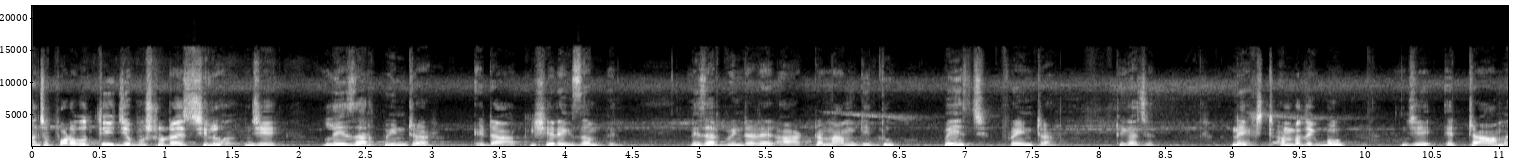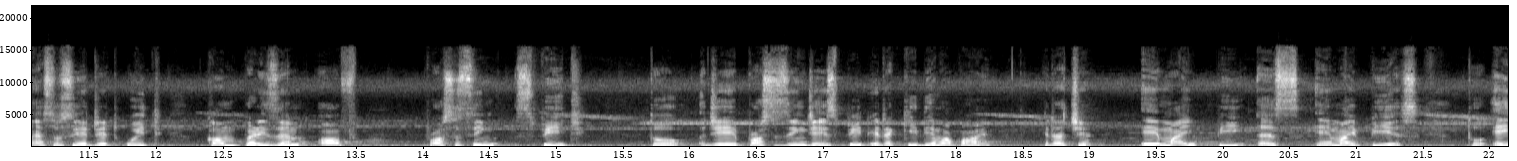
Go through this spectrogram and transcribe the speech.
আচ্ছা পরবর্তী যে প্রশ্নটা এসেছিল যে লেজার প্রিন্টার এটা কিসের এক্সাম্পল লেজার প্রিন্টারের আর একটা নাম কিন্তু পেজ প্রিন্টার ঠিক আছে? নেক্সট আমরা দেখব যে a term associated with comparison of processing speed তো যে প্রসেসিং যে স্পিড এটা কী দিয়ে মাপা হয়? এটা হচ্ছে M I PS M MIPS MIPS তো এই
